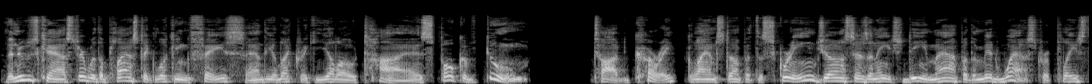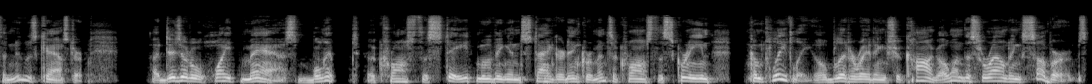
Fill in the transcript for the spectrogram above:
The newscaster with a plastic looking face and the electric yellow tie spoke of doom. Todd Curry glanced up at the screen just as an HD map of the Midwest replaced the newscaster a digital white mass blipped across the state, moving in staggered increments across the screen, completely obliterating Chicago and the surrounding suburbs.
